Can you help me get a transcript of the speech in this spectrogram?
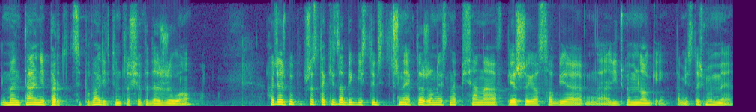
mentalnie partycypowali w tym, co się wydarzyło, chociażby poprzez takie zabiegi stylistyczne, jak to, że ona jest napisana w pierwszej osobie e, liczby mnogiej. Tam jesteśmy my.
